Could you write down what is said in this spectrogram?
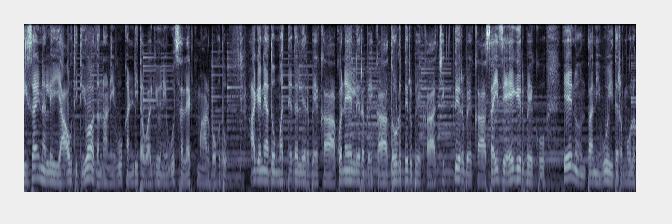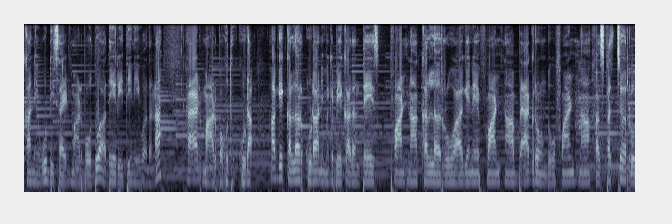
ಡಿಸೈನಲ್ಲಿ ಯಾವುದಿದೆಯೋ ಅದನ್ನು ನೀವು ಖಂಡಿತವಾಗಿಯೂ ನೀವು ಸೆಲೆಕ್ಟ್ ಮಾಡಬಹುದು. ಹಾಗೆಯೇ ಅದು ಮಧ್ಯದಲ್ಲಿರಬೇಕಾ, ಕೊನೆಯಲ್ಲಿರಬೇಕಾ, ದೊಡ್ಡದಿರಬೇಕಾ, ಚಿಕ್ಕದಿರಬೇಕಾ ಸೈಜ್ ಹೇಗಿರಬೇಕು, ಏನು ಅಂತ ನೀವು ಇದರ ಮೂಲಕ ನೀವು ಡಿಸೈಡ್ ಮಾಡ್ಬೋದು. ಅದೇ ರೀತಿ ನೀವು ಅದನ್ನು ಆ್ಯಡ್ ಮಾಡಬಹುದು ಕೂಡ. ಹಾಗೆ ಕಲರ್ ಕೂಡ ನಿಮಗೆ ಬೇಕಾದಂತೆ ಫಾಂಟ್ನ ಕಲ್ಲರು ಹಾಗೆಯೇ ಫಾಂಟ್ನ ಬ್ಯಾಕ್ಗ್ರೌಂಡು ಫಾಂಟ್ನ ಸ್ಟ್ರಕ್ಚರು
